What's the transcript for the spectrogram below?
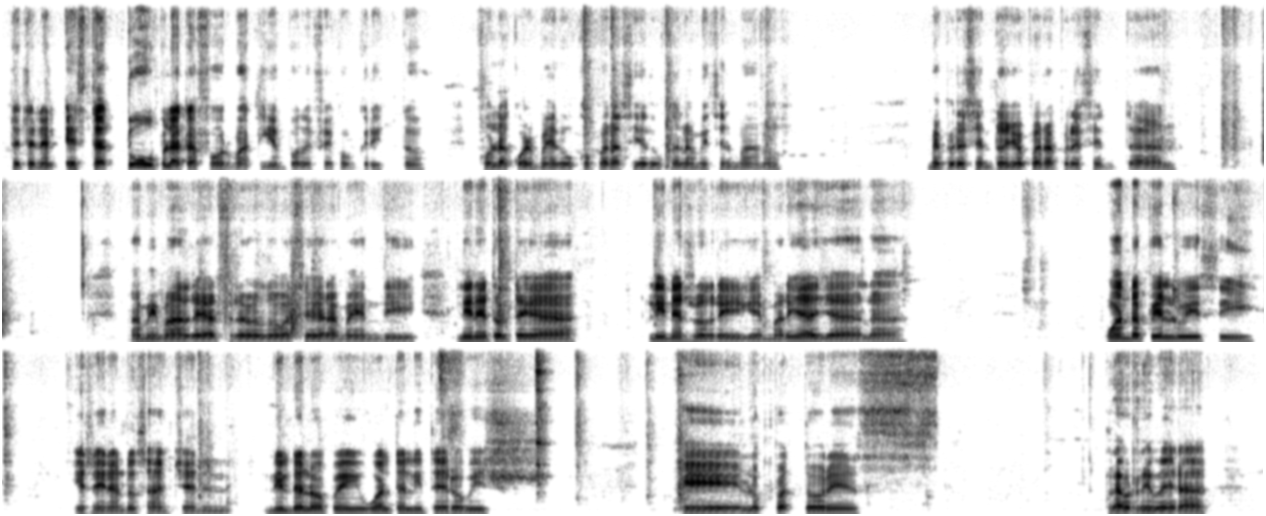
de tener esta tu plataforma Tiempo de Fe con Cristo, con la cual me educo para así educar a mis hermanos. Me presento yo para presentar a mi madre Alfredo García Garamendi, Linet Ortega, Linet Rodríguez, María Ayala, Wanda Pierluisi y Reinaldo Sánchez, Nilda López y Walter Literovich, eh, los pastores Raúl Rivera,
